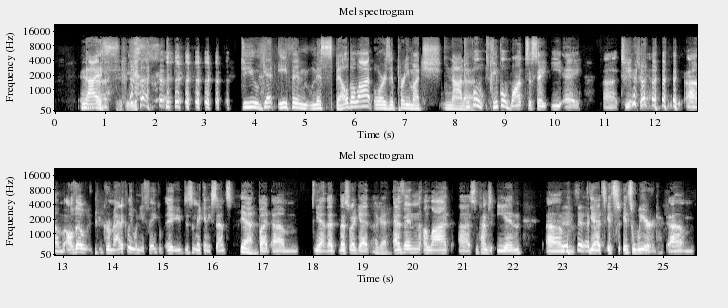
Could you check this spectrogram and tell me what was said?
And, uh, nice. he- do you get Ethan misspelled a lot, or is it pretty much not a people people want to say ea uh t-h-a-n um although grammatically when you think it doesn't make any sense. Yeah. but um yeah that that's what i get. Okay. evan a lot uh sometimes ian. Um yeah it's it's it's weird. Um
